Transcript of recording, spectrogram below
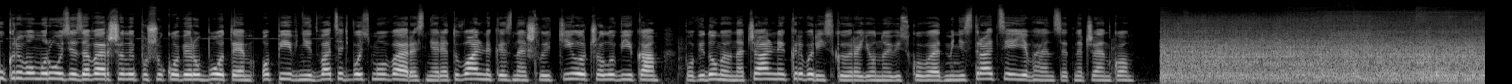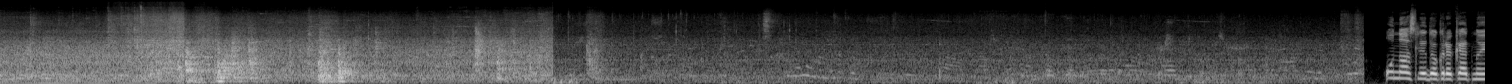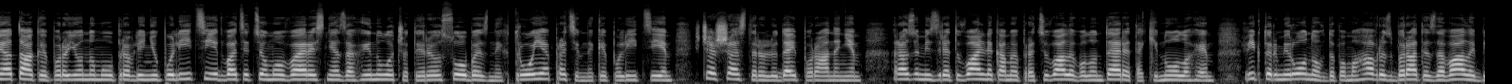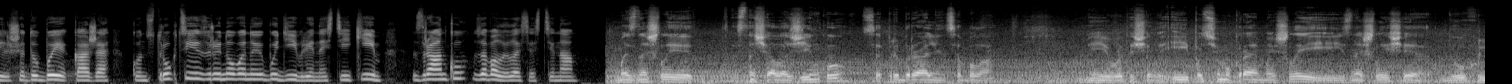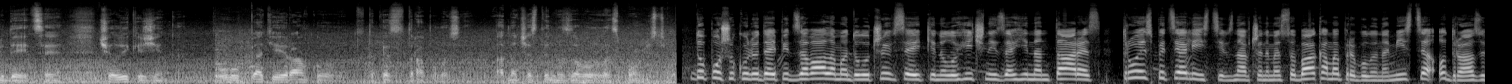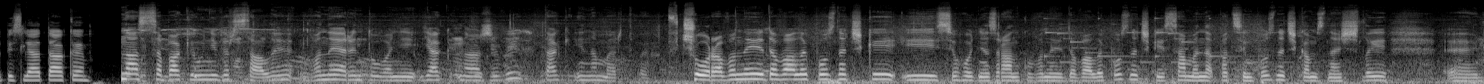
У Кривому Розі завершили пошукові роботи. О півдні 28 вересня рятувальники знайшли тіло чоловіка, повідомив начальник Криворізької районної військової адміністрації Євген Ситниченко. Унаслідок ракетної атаки по районному управлінню поліції 27 вересня загинуло чотири особи, з них троє – працівники поліції. Ще шестеро людей поранені. Разом із рятувальниками працювали волонтери та кінологи. Віктор Міронов допомагав розбирати завали більше доби. Каже, конструкції зруйнованої будівлі нестійкі. Зранку завалилася стіна. Ми знайшли спочатку жінку, це прибиральниця була. Ми її витащили. І по цьому краю ми йшли і знайшли ще двох людей. Це чоловік і жінка. У п'ятій ранку таке трапилося. Одна частина завалилась повністю. До пошуку людей під завалами долучився і кінологічний загін «Антарес». Троє спеціалістів з навченими собаками прибули на місце одразу після атаки. У нас собаки універсали, вони орієнтовані як на живих, так і на мертвих. Вчора вони давали позначки, і сьогодні зранку вони давали позначки. І саме по цим позначкам знайшли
